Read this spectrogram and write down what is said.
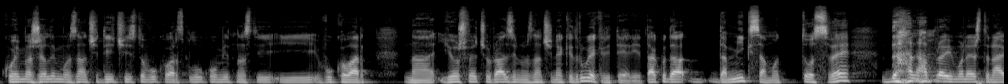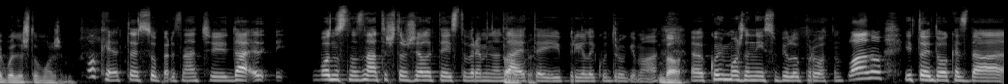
kojima želimo znači dići isto Vukovarsku luku umjetnosti i Vukovar na još veću razinu, znači neke druge kriterije. Tako da, da miksamo to sve da mhm. napravimo nešto najbolje što možemo. Ok, to je super. Znači, da, odnosno znate što želite istovremeno dajete i priliku drugima e, koji možda nisu bili u prvotnom planu i to je dokaz da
